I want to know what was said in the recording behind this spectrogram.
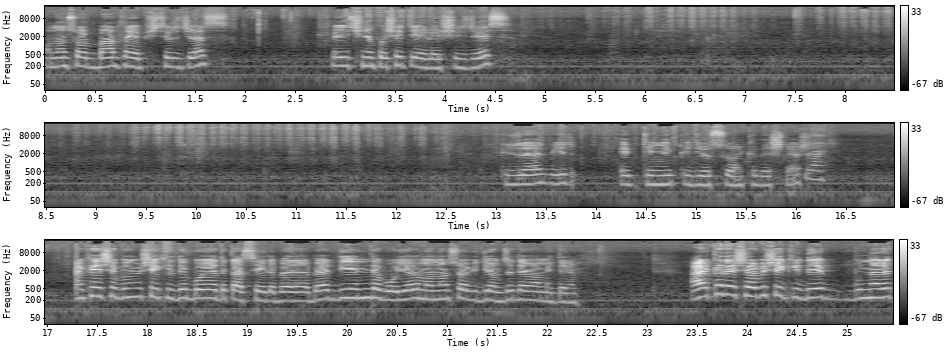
Ondan sonra bantla yapıştıracağız. Ve içine poşet yerleştireceğiz. Güzel bir etkinlik videosu arkadaşlar. Ver. Arkadaşlar bunu bu şekilde boyadık Asya ile beraber. Diğerini de boyayalım. Ondan sonra videomuza devam edelim. Arkadaşlar bu şekilde bunları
